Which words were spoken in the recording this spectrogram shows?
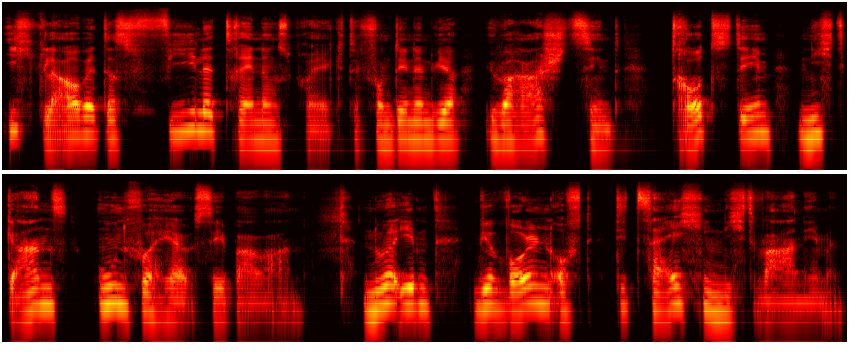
Ich glaube, dass viele Trennungsprojekte, von denen wir überrascht sind, trotzdem nicht ganz unvorhersehbar waren. Nur eben, wir wollen oft die Zeichen nicht wahrnehmen.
